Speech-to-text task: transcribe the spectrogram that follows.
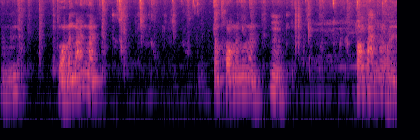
อืมหัวมันมันมัน ตรงท้องมันยิ่งมัน อืมท้องปลามันอร่อยอืม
